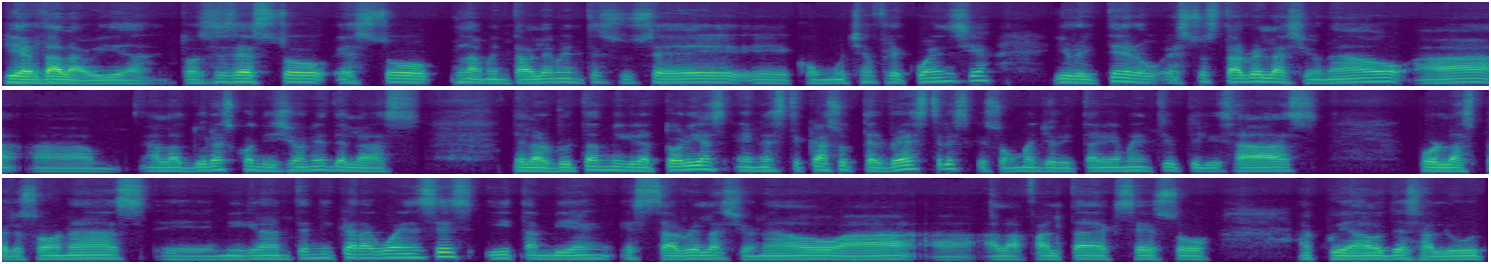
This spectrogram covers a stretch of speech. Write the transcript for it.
pierda la vida. Entonces esto, esto lamentablemente sucede eh, con mucha frecuencia y reitero, esto está relacionado a, las duras condiciones de las, de las rutas migratorias, en este caso terrestres, que son mayoritariamente utilizadas por las personas eh, migrantes nicaragüenses y también está relacionado a, la falta de acceso a cuidados de salud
